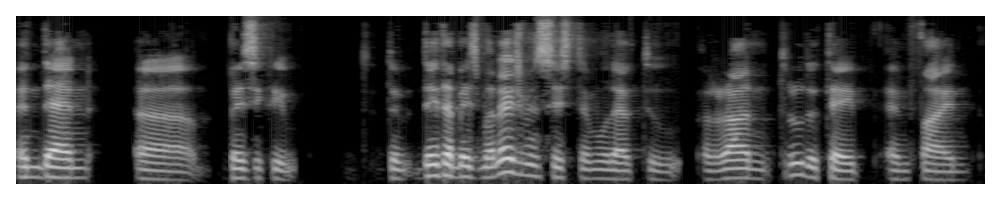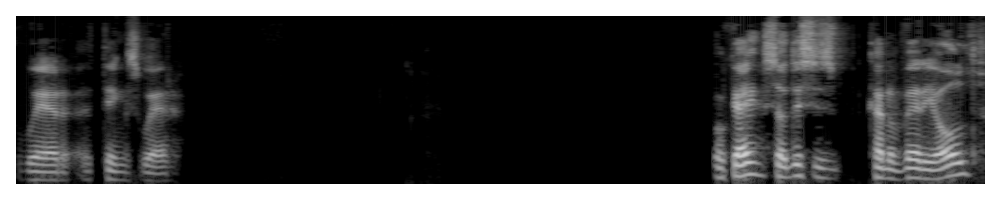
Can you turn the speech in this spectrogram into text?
And then uh, basically the database management system would have to run through the tape and find where things were. Okay, so this is kind of very old.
